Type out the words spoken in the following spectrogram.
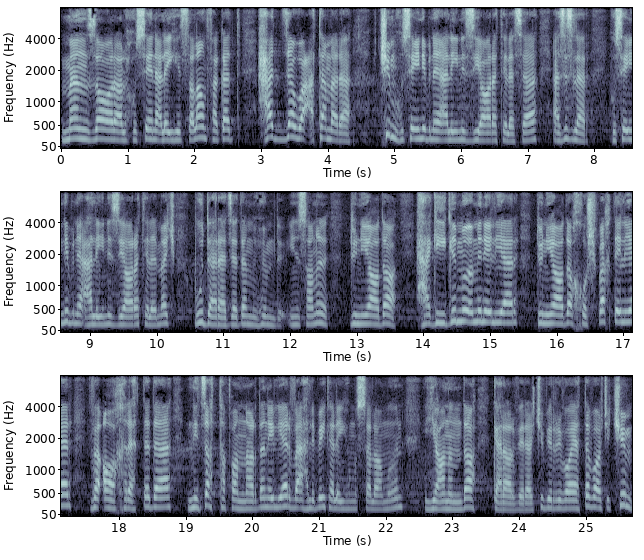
"Mən zaral Hüseyn əleyhissalam fəqət həccə və ətəmərə." Kim Hüseyn ibn Əlini ziyarət eləsə, əzizlər, Hüseyn ibn Əlini ziyarət eləmək bu dərəcədə mühümdür. İnsanı dünyada həqiqi mömin eləyər, dünyada xoşbəxt eləyər və axirətdə də nicat tapanlardan eləyər və Əhlibeyt əleyhimussalamın yanında qərar verər ki, bir rivayətdə var ki, kim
